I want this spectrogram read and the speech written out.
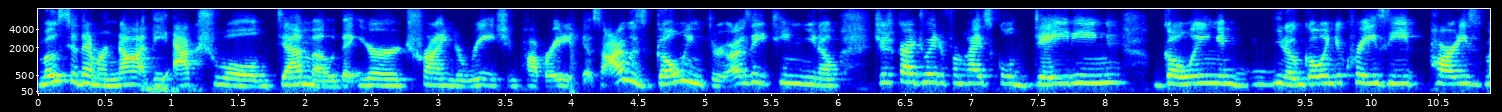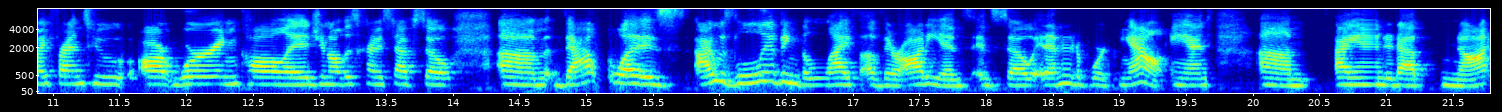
most of them are not the actual demo that you're trying to reach in pop radio. So I was going through, I was 18, you know, just graduated from high school, dating, going and, you know, going to crazy parties with my friends who are were in college and all this kind of stuff. So um, that was, I was living the life of their audience. And so it ended up working out. And um, I ended up not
